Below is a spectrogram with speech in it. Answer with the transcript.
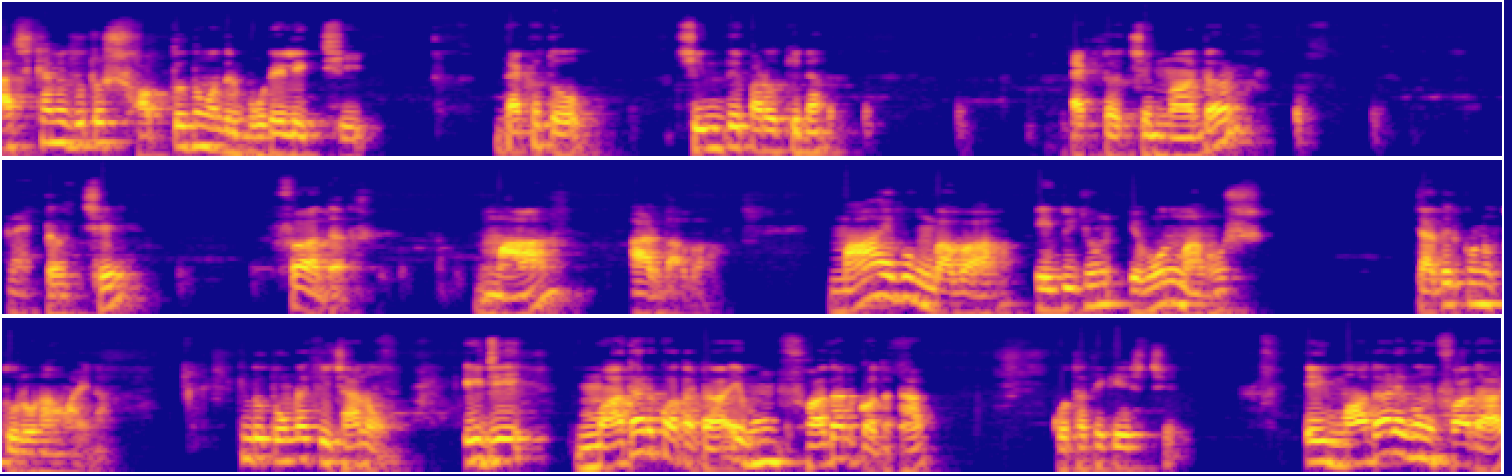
আজকে আমি দুটো শব্দ তোমাদের বোর্ডে লিখছি। দেখো তো, চিনতে পারো কিনা? একটা হচ্ছে মাদার, একটা হচ্ছে ফাদার, মা আর বাবা। মা এবং বাবা এই দুজন এমন মানুষ যাদের কোনো তুলনা হয় না। কিন্তু তোমরা কি জানো, এই যে মাদার কথাটা এবং ফাদার কথাটা কোথা থেকে এসছে? এই মাদার এবং ফাদার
